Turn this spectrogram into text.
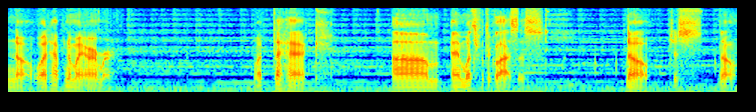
No, what happened to my armor? What the heck? Um, and what's with the glasses? No, just no.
